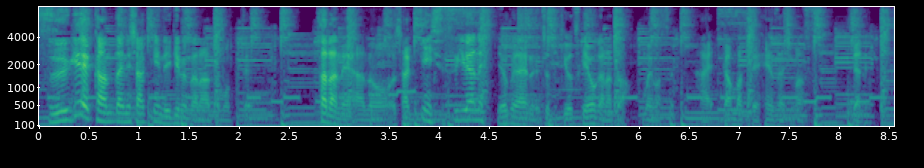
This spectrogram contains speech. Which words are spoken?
すげえ簡単に借金できるんだなと思って。ただね、あの、借金しすぎはね、良くないので、ちょっと気をつけようかなと思います。はい、頑張って返済します。じゃあね。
